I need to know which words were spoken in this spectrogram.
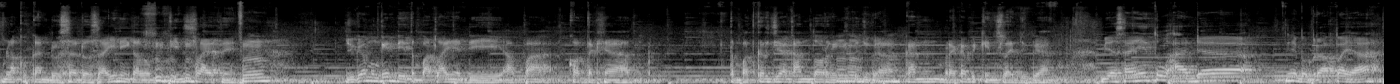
melakukan dosa-dosa ini kalau bikin slide nih. Juga mungkin di tempat lainnya di apa konteksnya tempat kerja kantor gitu juga kan mereka bikin slide juga. Biasanya itu ada ini beberapa ya.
